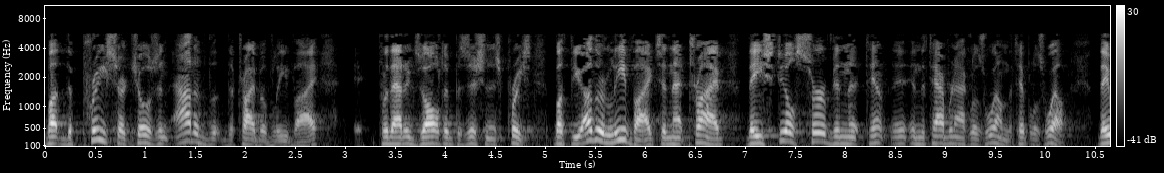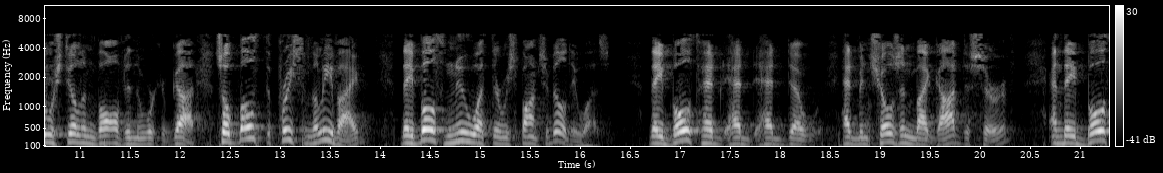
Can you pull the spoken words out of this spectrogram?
But the priests are chosen out of the, the tribe of Levi for that exalted position as priests. But the other Levites in that tribe, they still served in the, in the tabernacle as well, in the temple as well. They were still involved in the work of God. So both the priest and the Levite, they both knew what their responsibility was. They both had, had, had, uh, had been chosen by God to serve, and they both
